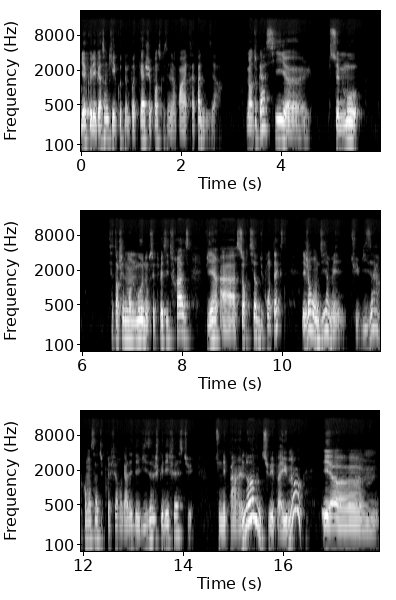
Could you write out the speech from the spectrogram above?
bien que les personnes qui écoutent nos podcasts, je pense que ça ne leur paraîtrait pas bizarre. Mais en tout cas, si, heu, ce mot, cet enchaînement de mots, donc cette petite phrase vient à sortir du contexte, les gens vont dire: «Mais tu es bizarre, comment ça tu préfères regarder des visages que des fesses? Tu tu n'es pas un homme, tu es pas humain» et hem,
